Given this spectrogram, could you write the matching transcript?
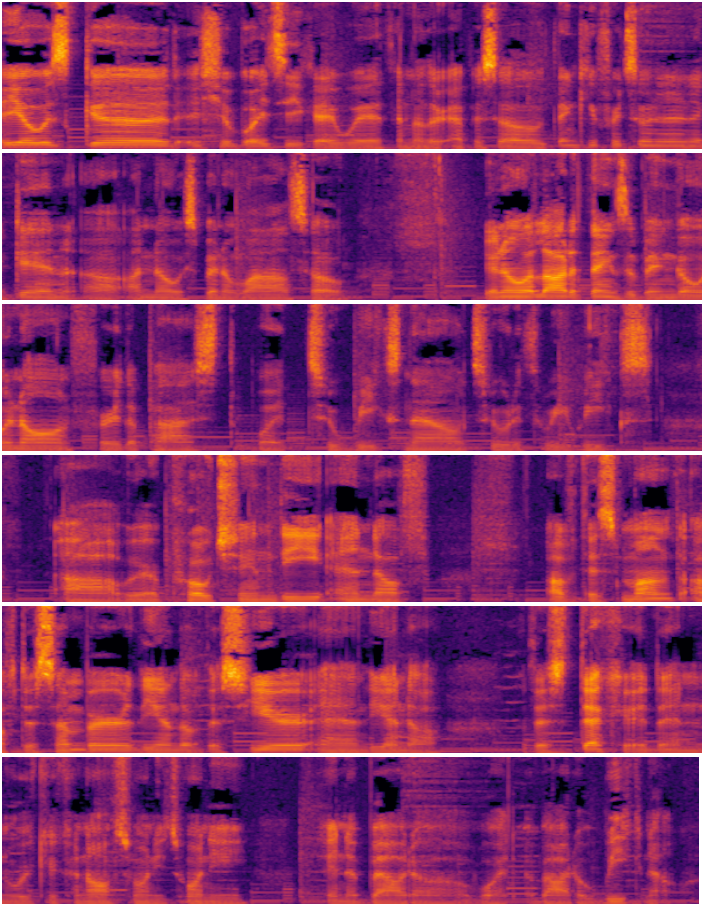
Hey yo, it's good? It's your boy TK with another episode. Thank you for tuning in again. Uh, I know it's been a while, so you know a lot of things have been going on for the past what two weeks now, two to three weeks. Uh, we're approaching the end of of this month of December, the end of this year, and the end of this decade, and we're kicking off 2020 in about uh what about a week now.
